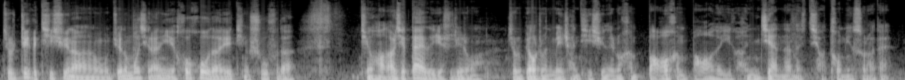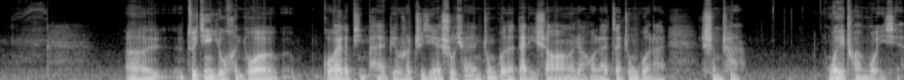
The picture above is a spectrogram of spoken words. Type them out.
就是这个 T 恤呢，我觉得摸起来也厚厚的，也挺舒服的，挺好的，而且带子也是这种。就是标准的美产 T 恤那种很薄很薄的一个很简单的小透明塑料袋。呃，最近有很多国外的品牌，比如说直接授权中国的代理商，然后来在中国来生产。我也穿过一些，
